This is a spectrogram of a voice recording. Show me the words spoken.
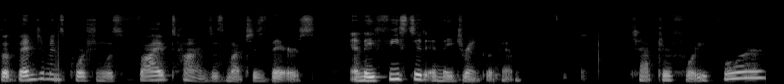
but Benjamin's portion was five times as much as theirs. And they feasted and they drank with him. Chapter 44.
